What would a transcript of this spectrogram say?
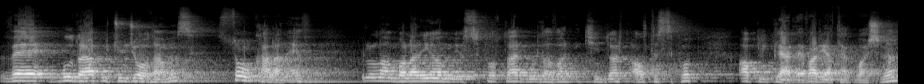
Ve bu da üçüncü odamız. Son kalan ev. Lambalar yanmıyor. Spotlar burada var. 2, 4, 6 spot. Aplikler de var yatak başına.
